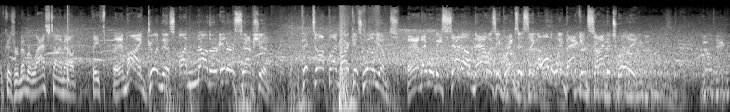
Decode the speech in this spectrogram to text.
Because remember, last time out, they... And my goodness, another interception. Picked off by Marcus Williams. And they will be set up now as he brings this thing all the way back inside the 20.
